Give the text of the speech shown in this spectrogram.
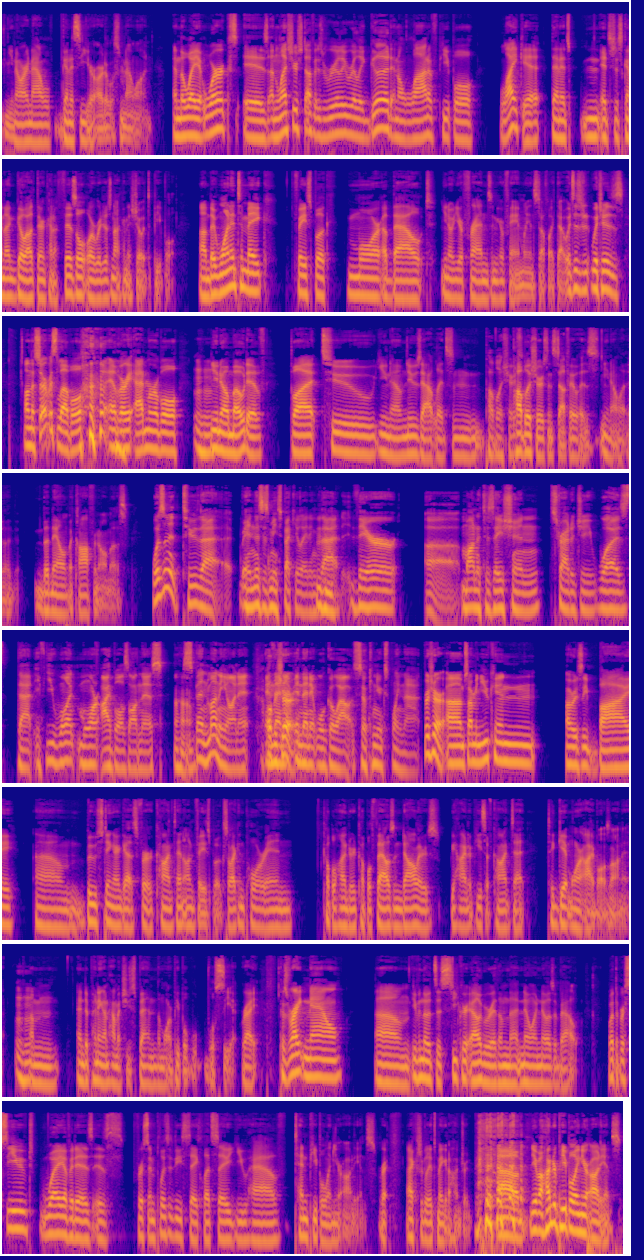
you know, are now going to see your articles from now on. And the way it works is unless your stuff is really, really good and a lot of people like it, then it's it's just going to go out there and kind of fizzle, or we're just not going to show it to people. Um, they wanted to make Facebook more about you know your friends and your family and stuff like that, which is which is on the service level a very admirable Mhm. you know motive, but to you know news outlets and Publishers. publishers and stuff, it was you know uh, the nail in the coffin almost. Wasn't it too that, and this is me speculating, Mhm. that their uh, monetization strategy was that if you want more eyeballs on this, Uh-huh. spend money on it, Oh, and for then sure. it, and then it will go out. So can you explain that? For sure. Um, so I mean, you can obviously buy um, boosting, I guess, for content on Facebook. So I can pour in a couple hundred, couple thousand dollars behind a piece of content to get more eyeballs on it. Mhm. Um, and depending on how much you spend, the more people will, will see it, right? Because right now, um, even though it's a secret algorithm that no one knows about, what the perceived way of it is is for simplicity's sake. Let's say you have ten people in your audience, right? Actually, let's make it hundred. um, you have hundred people in your audience.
